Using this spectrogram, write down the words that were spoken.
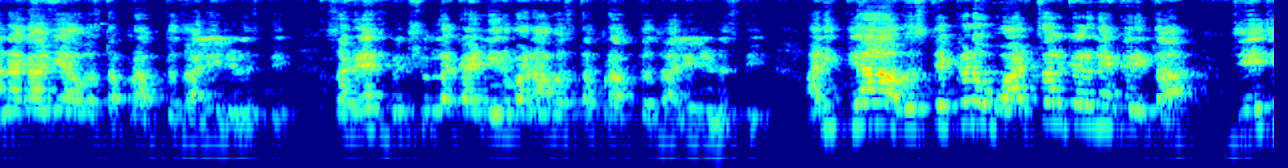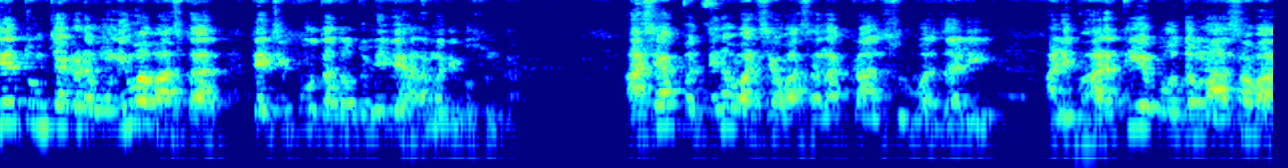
अनागामी अवस्था प्राप्त झालेली नसते. सगळ्याच भिक्षूंना काय निर्वाण अवस्था प्राप्त झालेली नसते. आणि त्या अवस्थेकडे वाटचाल करण्याकरिता जे जे तुमच्याकडे उणीवा भासतात त्याची पूर्तता तुम्ही विहारामध्ये बसून का अशा पद्धतीनं वर्षावासाला काल सुरुवात झाली. आणि भारतीय बौद्ध महासभा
